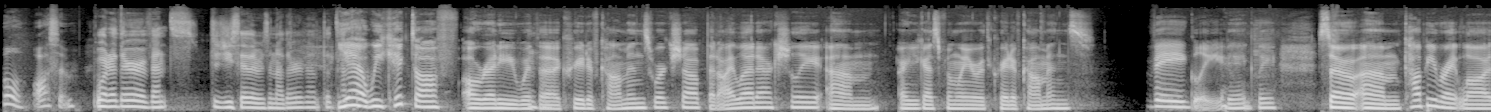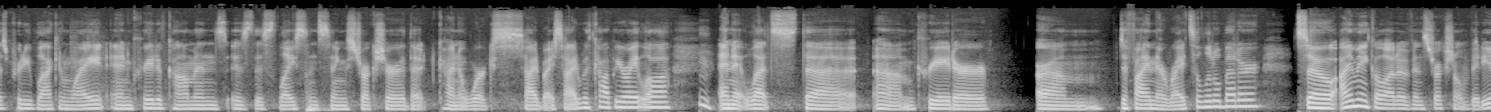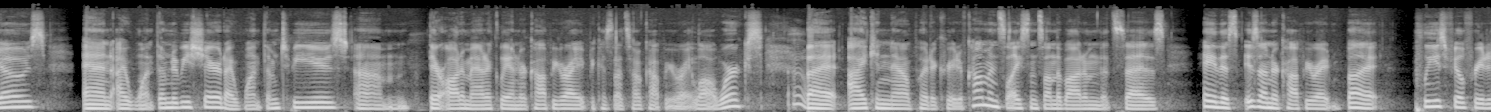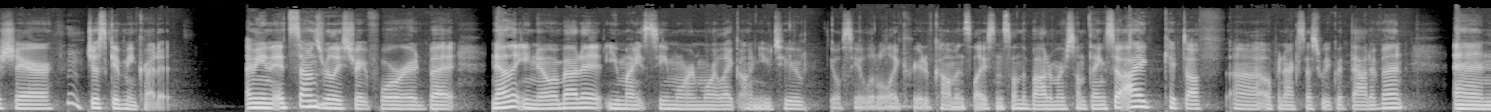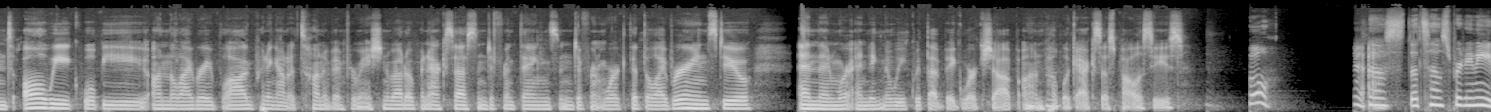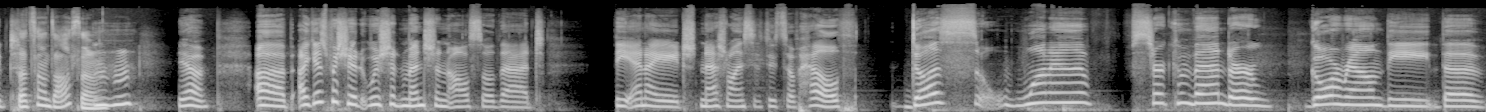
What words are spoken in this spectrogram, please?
Cool, awesome. what other events did you say there was another event that's Yeah, happening? we kicked off already with a Creative Commons workshop that I led actually. Um, are you guys familiar with Creative Commons? Vaguely. Vaguely. So, um, copyright law is pretty black and white, and Creative Commons is this licensing structure that kind of works side by side with copyright law, and it lets the um, creator um, define their rights a little better. So, I make a lot of instructional videos. And I want them to be shared. I want them to be used. Um, they're automatically under copyright because that's how copyright law works. But I can now put a Creative Commons license on the bottom that says, hey, this is under copyright, but please feel free to share. Just give me credit. I mean, it sounds really straightforward, but now that you know about it, you might see more and more like on YouTube. You'll see a little like Creative Commons license on the bottom or something. So I kicked off uh, Open Access Week with that event. And all week we'll be on the library blog putting out a ton of information about open access and different things and different work that the librarians do. And then we're ending the week with that big workshop on public access policies. Cool. Sounds, that sounds pretty neat. that sounds awesome hmm Yeah. Uh, I guess we should we should mention also that the NIH National Institutes of Health does want to circumvent or go around the the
